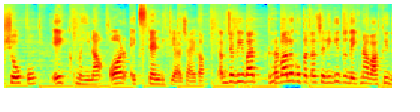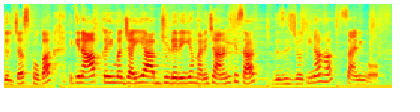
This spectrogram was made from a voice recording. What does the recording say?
शो को एक महीना और एक्सटेंड किया जाएगा। अब जब ये बात घर वालों को पता चलेगी तो देखना वाकई दिलचस्प होगा, लेकिन आप कहीं मत जाइए, आप जुड़े रहिए हमारे चैनल के साथ। दिस इज़ ज्योतिना हक साइनिंग ऑफ़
